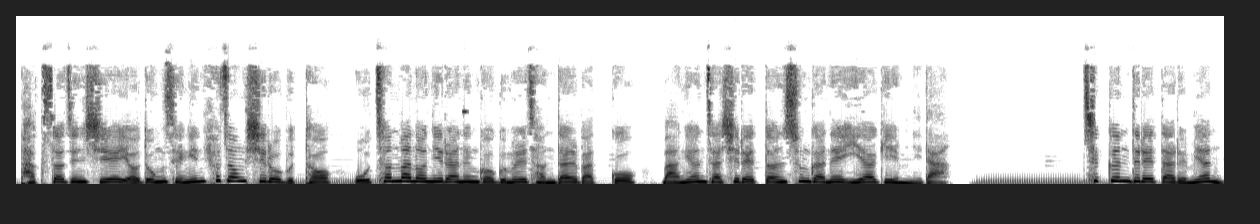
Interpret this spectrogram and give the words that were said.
박서진 씨의 여동생인 효정 씨로부터 5천만 원이라는 거금을 전달받고 망연자실했던 순간의 이야기입니다. 측근들에 따르면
